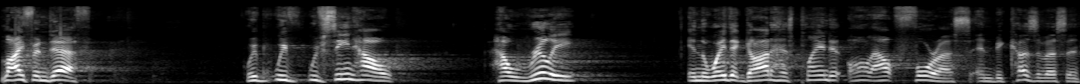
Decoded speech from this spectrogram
Life and Death, we've, we've, we've seen how, how really, in the way that God has planned it all out for us and because of us, and,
